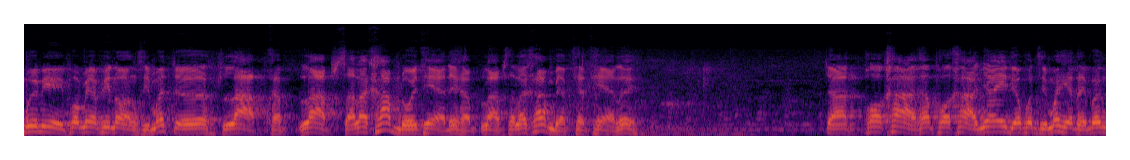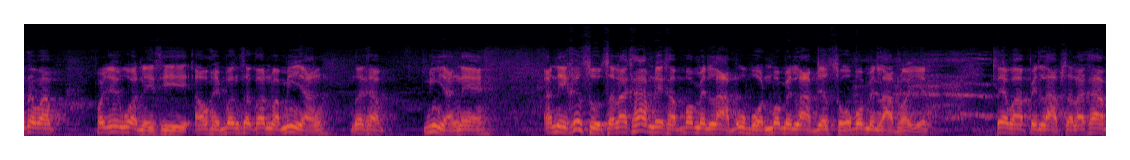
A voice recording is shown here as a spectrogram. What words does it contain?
มื้อนี้พ่อแม่พี่น้องสิมาเจอลาบครับ ลาบสารคามโดยแท้เด้ครับ ลาบสารคามแบบแท้ๆเลย จากพ่อค้าครับพ่อค้าใหญ่เดี๋ยวเพิ่นสิมาเฮ็ดให้เบิ่งแต่ว่าพ่อใหญ่อ้วนนี่สิเอาให้เบิ่งซะก่อนว่ามีหยังนะครับ มีหยังแน่ อันนี้คือสูตรสารคามเลยครับบ่แม่นลาบอุบลบ่แม่นลาบยโสบ่แม่นลาบร้อยเอ็ดแต่ว่าเป็นลาบสารคาม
